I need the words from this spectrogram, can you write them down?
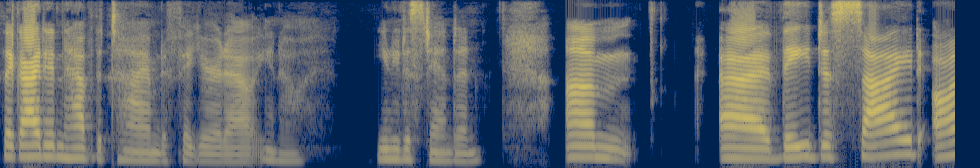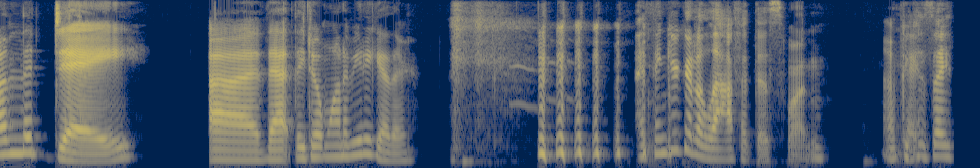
The guy didn't have the time to figure it out, you know. You need a stand in. Um uh they decide on the day uh that they don't want to be together. I think you're gonna laugh at this one okay. because I,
